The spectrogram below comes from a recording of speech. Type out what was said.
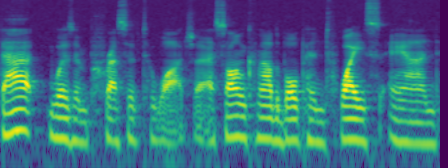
that was impressive to watch. I saw him come out of the bullpen twice, and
